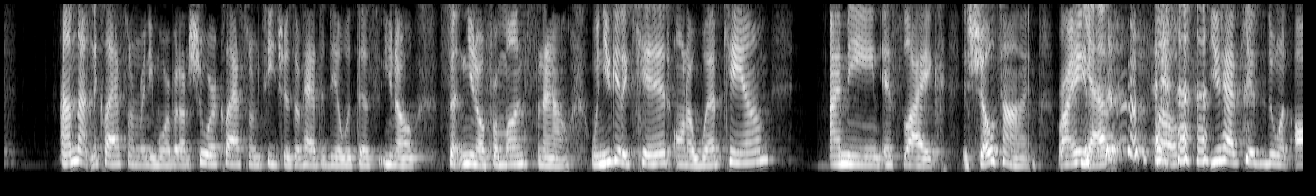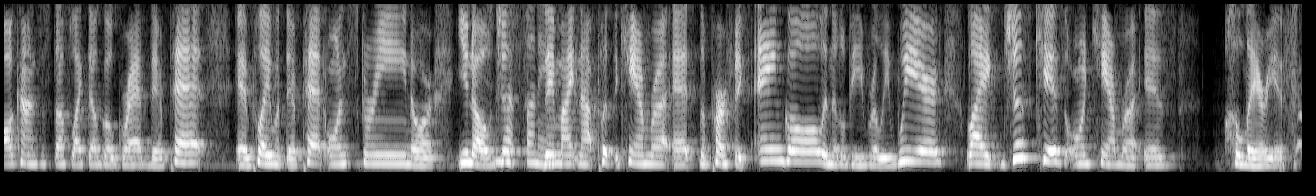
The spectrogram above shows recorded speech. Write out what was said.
I'm not in the classroom anymore, but I'm sure classroom teachers have had to deal with this, you know, so, you know, for months now. When you get a kid on a webcam, I mean, it's like it's showtime, right? Yeah. so you have kids doing all kinds of stuff like they'll go grab their pet and play with their pet on screen or you know Isn't just they might not put the camera at the perfect angle and it'll be really weird. Like just kids on camera is hilarious.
